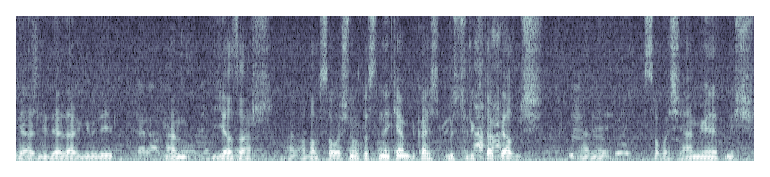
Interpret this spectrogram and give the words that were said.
diğer liderler gibi değil. Hem yazar. Yani adam savaşın ortasındayken birkaç bir sürü kitap yazmış. Yani savaşı hem yönetmiş.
